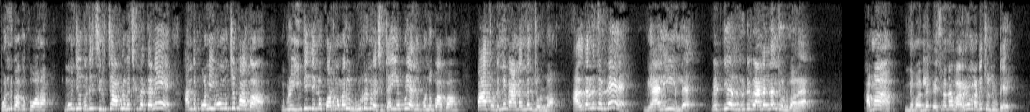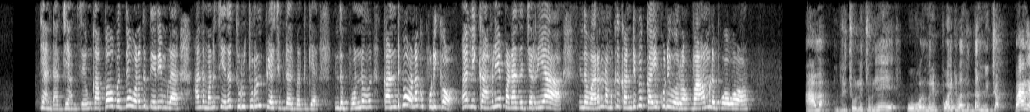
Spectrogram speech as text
பொண்ணு பார்க்க போறோம் மூஞ்சி கொஞ்சம் சிரிச்சாப்புல வச்சுக்கிட்டா தானே? அந்த பொண்ணு இவன் மூஞ்சி பார்க்கும் இப்படி இஞ்சி தின்னு குறைந்த மாதிரி உருன்னு வச்சுட்டா எப்படி அந்த பொண்ணு பார்க்கும் பார்த்த உடனே வேண்டாம் தான் சொல்லணும் அதுதானே சொன்னேன். வேலையும் இல்ல. வெட்டியா இருந்துட்டு வேண்டாம் தான் சொல்லுவாங்க. அம்மா இந்த மாதிரிலாம் பேசுனா வரவே மாட்டேன் சொல்லிவிட்டேன். ஏன்டா ஜாம்ஸ் உங்க அப்பாவை பத்தி உனக்கு தெரியும்ல? அந்த மனசு ஏதோ துரு துருன்னு பேசிக்கிட்டாரு பாத்துக்க. இந்த பொண்ணு கண்டிப்பா உனக்கு பிடிக்கும். நீ கவலையே படாத சரியா? இந்த வாரம் நமக்கு கண்டிப்பா கைக்கூடி வரும். வாமல போவோம். ஆமா இப்படி சொல்லி சொல்லி ஒவ்வொரு முறை போயிட்டு வந்து தான் மிச்சம். வாங்க.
